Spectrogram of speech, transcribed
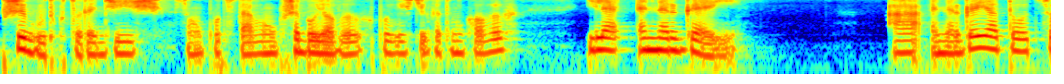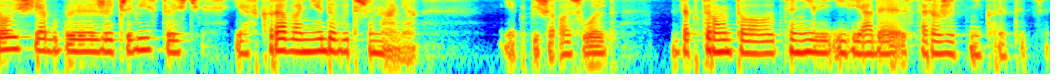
przygód, które dziś są podstawą przebojowych powieści gatunkowych, ile energii. A energia to coś jakby rzeczywistość jaskrawa nie do wytrzymania, jak pisze Oswald, za którą to cenili Iliadę starożytni krytycy.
